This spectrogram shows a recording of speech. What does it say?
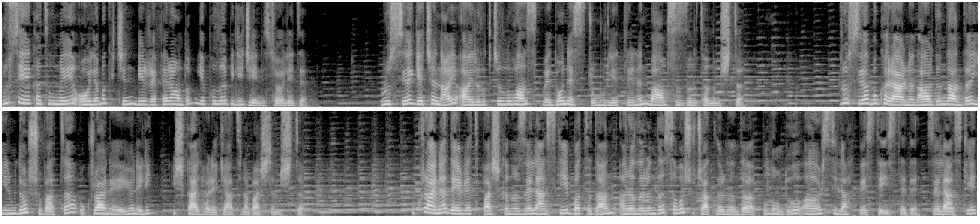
Rusya'ya katılmayı oylamak için bir referandum yapılabileceğini söyledi. Rusya geçen ay ayrılıkçı Luhansk ve Donetsk cumhuriyetlerinin bağımsızlığını tanımıştı. Rusya bu kararının ardından da 24 Şubat'ta Ukrayna'ya yönelik işgal harekatına başlamıştı. Ukrayna Devlet Başkanı Zelenski, Batı'dan aralarında savaş uçaklarının da bulunduğu ağır silah desteği istedi. Zelenski,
